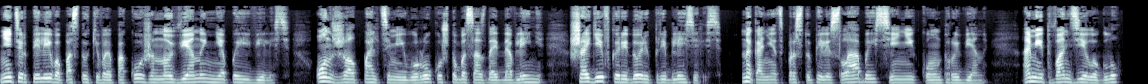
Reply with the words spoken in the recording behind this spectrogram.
нетерпеливо постукивая по коже, но вены не появились. Он сжал пальцами его руку, чтобы создать давление. Шаги в коридоре приблизились. Наконец проступили слабые синие контуры вены. Амид вонзил углу,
